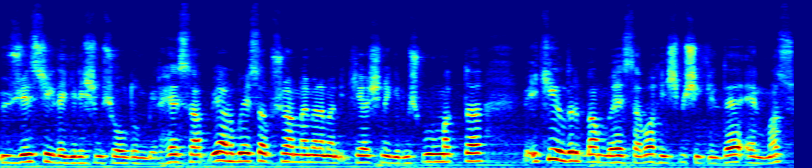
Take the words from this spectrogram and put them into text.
ücretsiz şekilde gelişmiş olduğum bir hesap. Yani bu hesap şu an hemen hemen 2 yaşına girmiş bulunmakta. Ve 2 yıldır ben bu hesaba hiçbir şekilde elmas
